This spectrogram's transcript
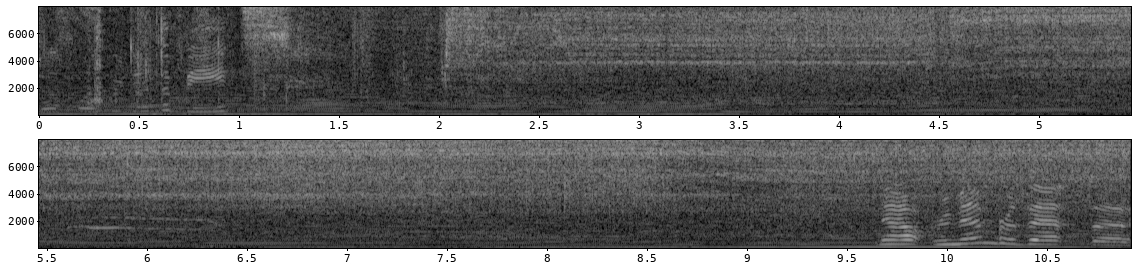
Just like we did the beets. Now remember that the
